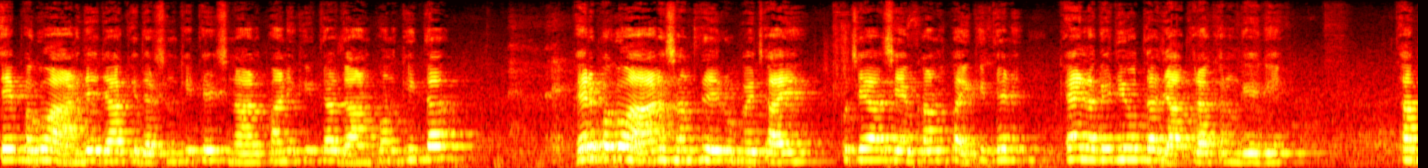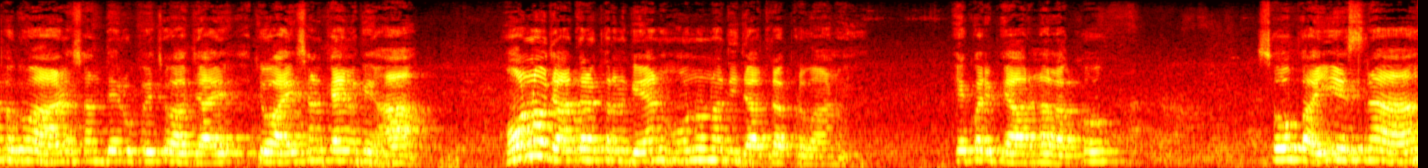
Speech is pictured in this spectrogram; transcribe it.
ਤੇ ਭਗਵਾਨ ਦੇ ਜਾ ਕੇ ਦਰਸ਼ਨ ਕੀਤੇ, ਇਸ਼ਨਾਨ ਪਾਣੀ ਕੀਤਾ, ਦਾਨ ਪੁੰਨ ਕੀਤਾ। ਫਿਰ ਭਗਵਾਨ ਸੰਤ ਦੇ ਰੂਪ ਵਿੱਚ ਆਏ। ਪੁੱਛਿਆ, ਸੇਵਕਾਂ ਨੂੰ ਭਾਈ ਕਿੱਥੇ ਨੇ? ਕਹਿਣ ਲੱਗੇ, ਜੀ, ਉਹ ਤਾਂ ਯਾਤਰਾ ਕਰਨ ਗਏ ਗਏ ਤਾਂ ਭਗਵਾਨ ਸੰਤ ਦੇ ਰੂਪ ਵਿੱਚ ਆ ਜਾਏ, ਜੋ ਆਏ ਸਨ, ਕਹਿਣ ਲੱਗੇ, ਹਾਂ, ਹੁਣ ਉਹ ਯਾਤਰਾ ਕਰਨ ਗਏ ਹਨ ਹੁਣ ਉਹਨਾਂ ਦੀ ਯਾਤਰਾ ਪ੍ਰਵਾਨ ਹੋਈ। ਇੱਕ ਵਾਰੀ ਪਿਆਰ ਨਾਲ ਆਖੋ, ਸੋ ਭਾਈ, ਇਸ ਤਰ੍ਹਾਂ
